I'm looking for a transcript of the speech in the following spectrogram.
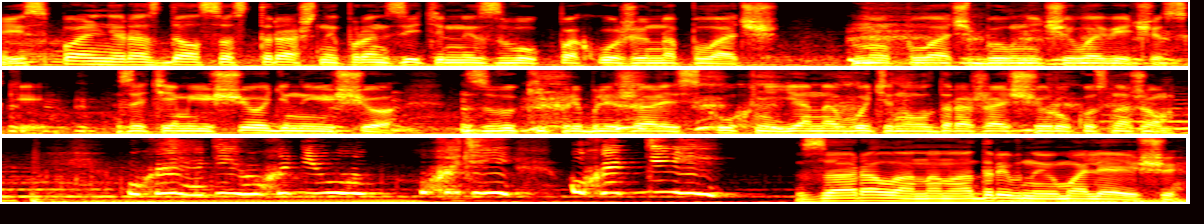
Из спальни раздался страшный пронзительный звук, похожий на плач – но плач был нечеловеческий. Затем еще один и еще. Звуки приближались к кухне, Яна вытянула дрожащую руку с ножом. «Уходи, уходи, уходи, уходи!» Заорала она надрывно и умоляюще.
